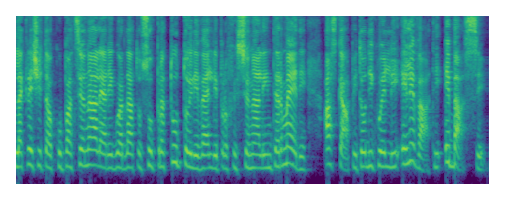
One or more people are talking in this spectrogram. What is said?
la crescita occupazionale ha riguardato soprattutto i livelli professionali intermedi, a scapito di quelli elevati e bassi.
